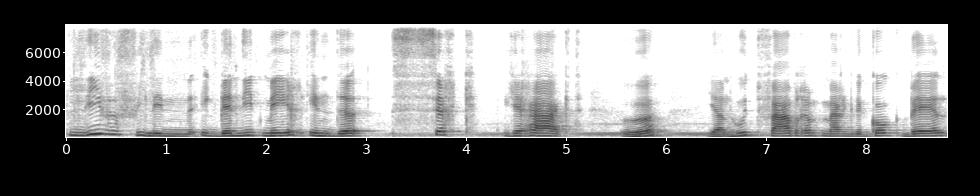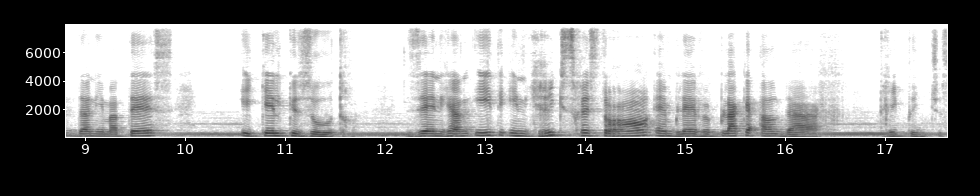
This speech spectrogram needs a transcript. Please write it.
Lieve Filine, ik ben niet meer in de cirk geraakt. We, Jan Hoed, Fabre, Marc de Kok, Bijl, Danny Matthijs et quelques autres zijn gaan eten in Grieks restaurant en blijven plakken aldaar. Drie puntjes.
